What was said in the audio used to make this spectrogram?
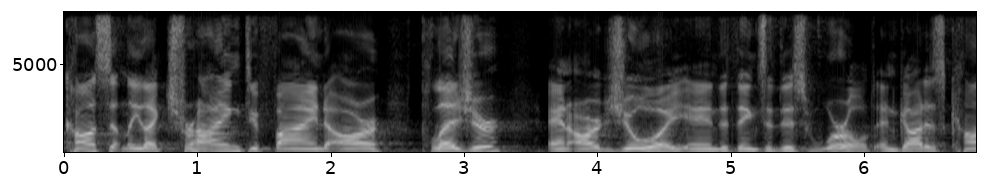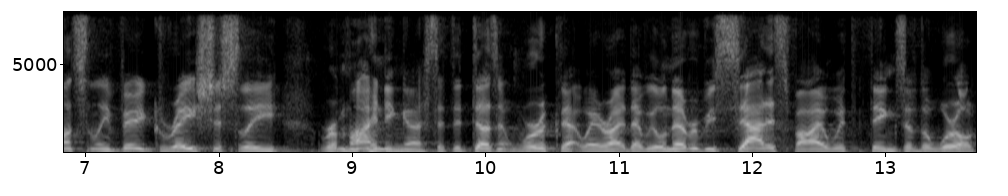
constantly like trying to find our pleasure and our joy in the things of this world. And God is constantly, very graciously reminding us that it doesn't work that way, right? That we will never be satisfied with the things of the world.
